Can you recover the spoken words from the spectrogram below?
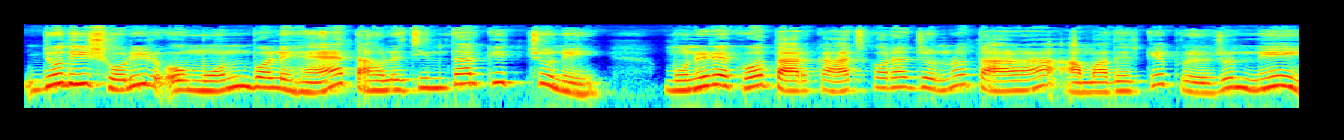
যদি শরীর ও মন বলে হ্যাঁ তাহলে চিন্তার কিচ্ছু নেই। মনে রেখো, তার কাজ করার জন্য তারা আমাদেরকে প্রয়োজন নেই।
